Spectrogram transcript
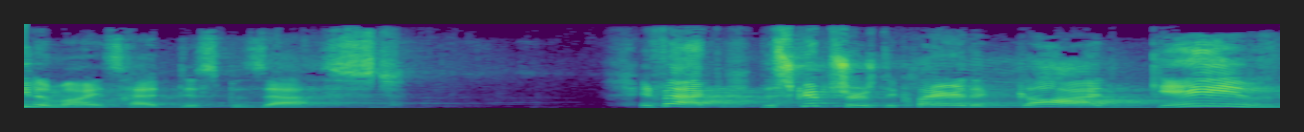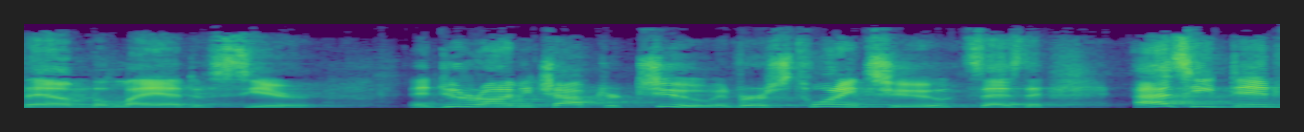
Edomites had dispossessed. In fact, the scriptures declare that God gave them the land of Seir. In Deuteronomy chapter 2, in verse 22, it says that as he did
